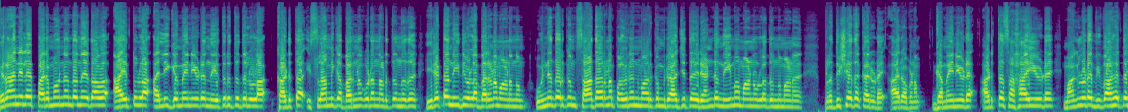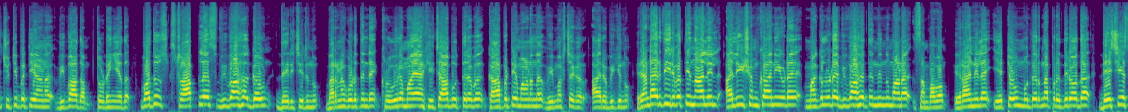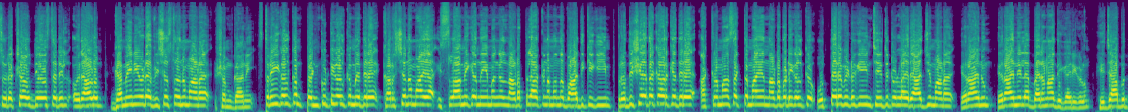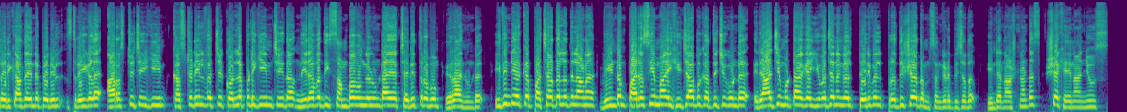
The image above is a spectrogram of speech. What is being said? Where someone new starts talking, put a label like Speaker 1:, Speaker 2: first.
Speaker 1: ഇറാനിലെ പരമോന്നത നേതാവ് ആയത്തുള്ള അലി ഗമേനിയുടെ നേതൃത്വത്തിലുള്ള കടുത്ത ഇസ്ലാമിക ഭരണകൂടം നടത്തുന്നത് ഇരട്ട നീതിയുള്ള ഭരണമാണെന്നും ഉന്നതർക്കും സാധാരണ പൗരന്മാർക്കും രാജ്യത്ത് രണ്ട് നിയമമാണുള്ളതെന്നുമാണ് പ്രതിഷേധക്കാരുടെ ആരോപണം. ഗമേനിയുടെ അടുത്ത സഹായിയുടെ മകളുടെ വിവാഹത്തെ ചുറ്റിപ്പറ്റിയാണ് വിവാദം തുടങ്ങിയത്. വധു സ്ട്രാപ്ലെസ് വിവാഹ ഗൗൺ ധരിച്ചിരുന്നു. ഭരണകൂടത്തിന്റെ ക്രൂരമായ ഹിജാബ് ഉത്തരവ് കാപട്യമാണെന്ന് വിമർശകർ ആരോപിക്കുന്നു. രണ്ടായിരത്തി ഇരുപത്തിനാലിൽ അലി ഷംഖാനിയുടെ മകളുടെ വിവാഹത്തിൽ നിന്നുമാണ് സംഭവം. ഇറാനിലെ ഏറ്റവും മുതിർന്ന പ്രതിരോധ ദേശീയ സുരക്ഷാ ഉദ്യോഗസ്ഥരിൽ ഒരാളും ഖമേനിയുടെ വിശ്വസ്തനുമാണ് ഷംഖാനി. സ്ത്രീകൾക്കും പെൺകുട്ടികൾക്കുമെതിരെ കർശനമായ ഇസ്ലാമിക നിയമങ്ങൾ നടപ്പിലാക്കണമെന്ന് വാദിക്കുകയും പ്രതിഷേധക്കാർക്കെതിരെ അക്രമാസക്തമായ നടപടികൾക്ക് ഉത്തരവിടുകയും ചെയ്തിട്ടുള്ള രാജ്യമാണ് ഇറാനും ഇറാനിലെ ഭരണാധികാരികളും. ഹിജാബ് ധരിക്കാത്തതിന്റെ പേരിൽ സ്ത്രീകളെ അറസ്റ്റ് ചെയ്യുകയും കസ്റ്റഡിയിൽ വെച്ച് കൊല്ലപ്പെടുകയും ചെയ്ത നിരവധി സംഭവങ്ങളുണ്ടായ ചരിത്രവും ഇറാനുണ്ട്. ഇതിന്റെയൊക്കെ പശ്ചാത്തലത്തിലാണ് വീണ്ടും പരസ്യമായി ഹിജാബ് കത്തിച്ചുകൊണ്ട് രാജ്യമൊട്ടാകെ യുവജനങ്ങൾ തെരുവിൽ പ്രതിഷേധം സംഘടിപ്പിച്ചത്. ഇന്റർനാഷണൽ ഡെസ്ക് ഷെഖേന ന്യൂസ്.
